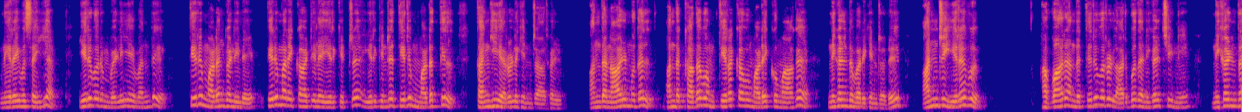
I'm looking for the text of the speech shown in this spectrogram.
நிறைவு செய்ய இருவரும் வெளியே வந்து திருமடங்களிலே திருமறை காட்டிலே இருக்கின்ற இருக்கின்ற திருமடத்தில் தங்கி அருளுகின்றார்கள் அந்த நாள் முதல் அந்த கதவும் திறக்கவும் அடைக்குமாக நிகழ்ந்து வருகின்றது. அன்று இரவு அவ்வாறு அந்த திருவருள் அற்புத நிகழ்ச்சி நிகழ்ந்த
